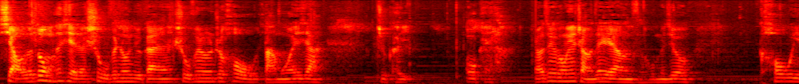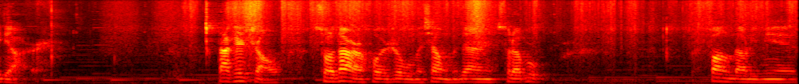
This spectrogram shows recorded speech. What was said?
小的洞它写的十五分钟就干，十五分钟之后打磨一下就可以 OK 了。然后这个东西长这个样子，我们就抠一点儿，大家可以找塑料袋儿，或者是我们像我们这样塑料布。放到里面，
